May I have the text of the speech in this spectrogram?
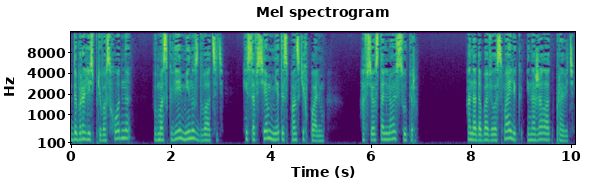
Добрались превосходно, в Москве минус двадцать и совсем нет испанских пальм, а все остальное супер. Она добавила смайлик и нажала «Отправить».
